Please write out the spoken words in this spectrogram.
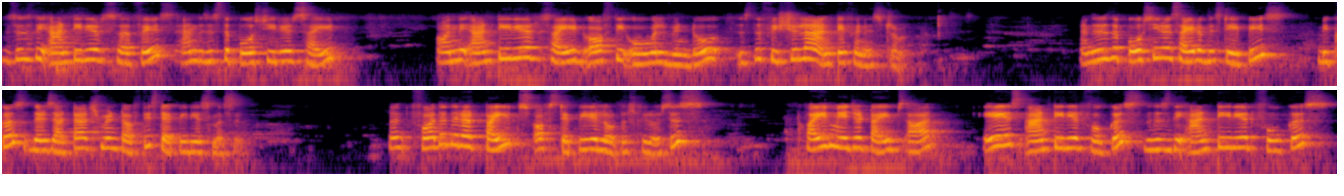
This is the anterior surface and this is the posterior side. On the anterior side of the oval window is the fissula ante fenestram. And this is the posterior side of the stapes because there is attachment of the stapedius muscle. Now, further there are types of stapedial otosclerosis. Five major types are A is anterior focus. This is the anterior focus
